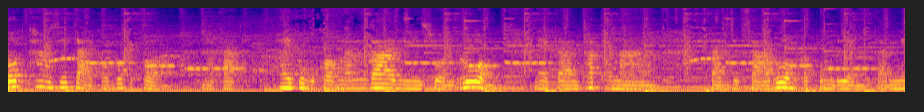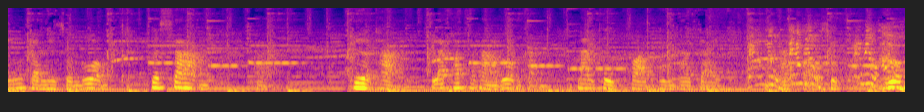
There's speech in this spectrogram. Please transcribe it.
ลดค่าใช้จ่ายของผู้ปกครองนะคะให้ผู้ปกครองนั้นได้มีส่วนร่วมในการพัฒนาการศึกษาร่วมกับโรงเรียน การเน้นการมีส่วนร่วมเพื่อสร้างเครือข่ายและพัฒนาร่วมกัน นั่นคือความพึงพอใจและความสุขร่วม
